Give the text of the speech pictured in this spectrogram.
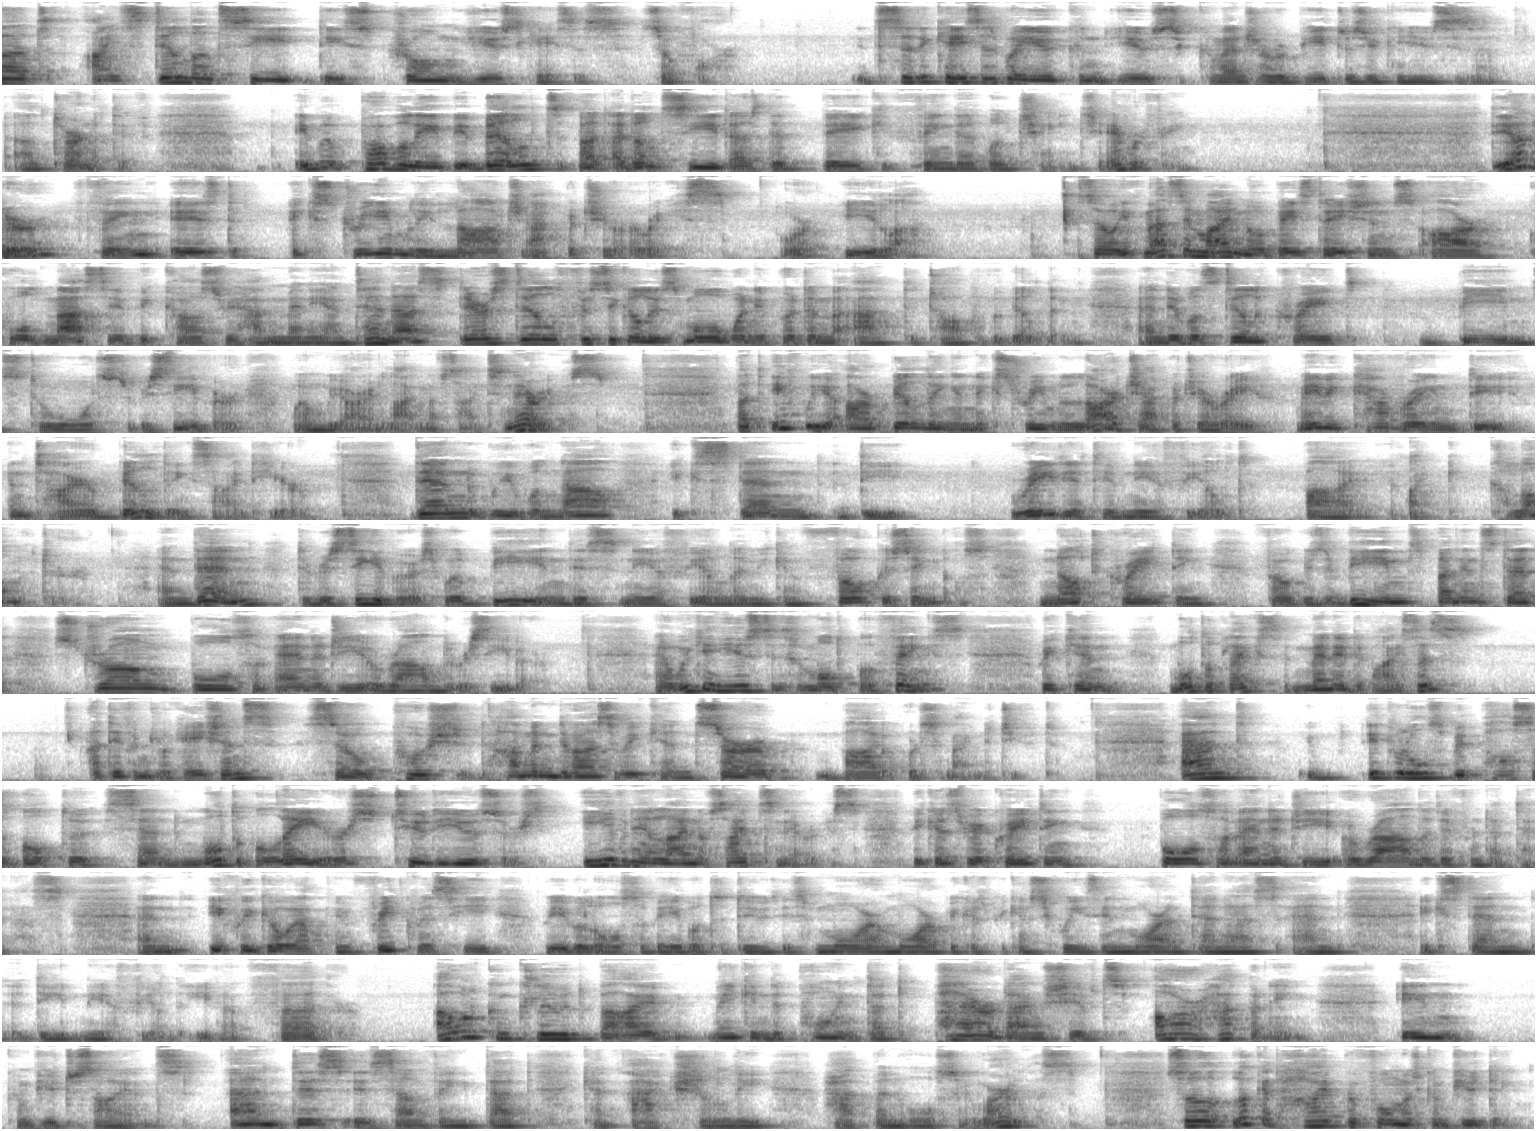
but I still don't see these strong use cases so far. It's the cases where you can use conventional repeaters, you can use as an alternative. It will probably be built, but I don't see it as the big thing that will change everything. The other thing is the extremely large aperture arrays, or ELA. So if massive MIMO base stations are called massive because we have many antennas, they're still physically small when you put them at the top of a building, and they will still create beams towards the receiver when we are in line of sight scenarios. But if we are building an extremely large aperture array, maybe covering the entire building side here, then we will now extend the radiative near field by like kilometer. And then the receivers will be in this near field and we can focus signals, not creating focused beams, but instead strong balls of energy around the receiver. And we can use this for multiple things. We can multiplex many devices at different locations. So push how many devices we can serve by orders of magnitude. And it will also be possible to send multiple layers to the users, even in line of sight scenarios, because we are creating balls of energy around the different antennas. And if we go up in frequency, we will also be able to do this more and more because we can squeeze in more antennas and extend the near field even further. I will conclude by making the point that paradigm shifts are happening in computer science. And this is something that can actually happen also in wireless. So look at high performance computing.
